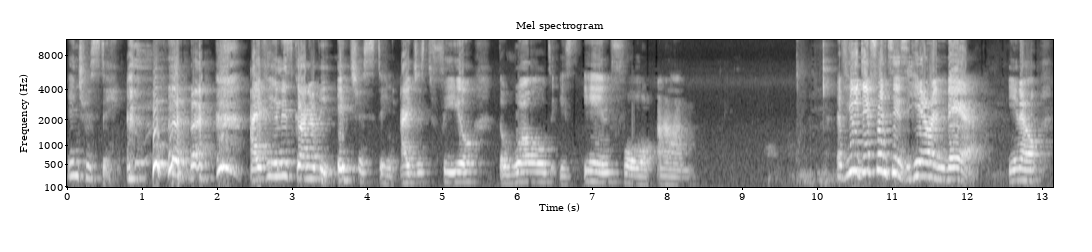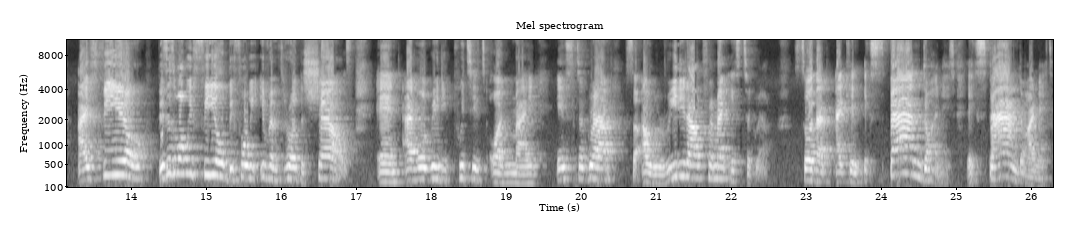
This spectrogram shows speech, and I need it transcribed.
interesting. I feel it's gonna be interesting. I just feel the world is in for um, a few differences here and there. You know, I feel this is what we feel before we even throw the shells. And I already put it on my Instagram. So I will read it out from my Instagram so that I can expand on it, expand on it,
